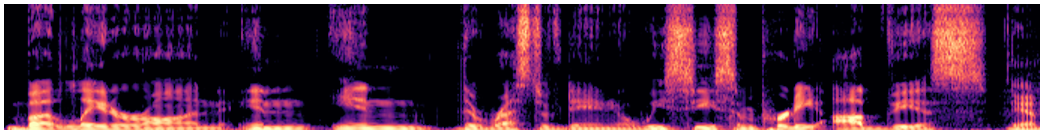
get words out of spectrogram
But later on in in the rest of Daniel, we see some pretty obvious Yeah.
